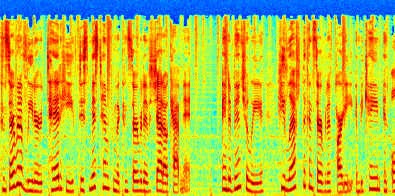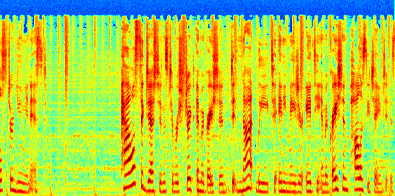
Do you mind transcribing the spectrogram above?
conservative leader Ted Heath dismissed him from the conservative shadow cabinet. And eventually, he left the Conservative Party and became an Ulster Unionist. Powell's suggestions to restrict immigration did not lead to any major anti immigration policy changes.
